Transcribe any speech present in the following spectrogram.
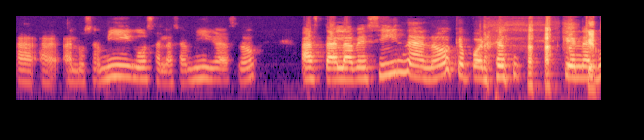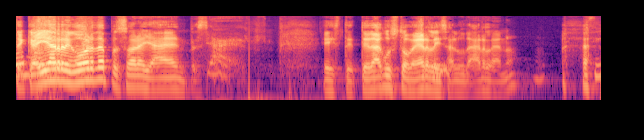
a, los amigos, a las amigas, ¿no? Hasta la vecina, ¿no? Que por que, te caía regorda, pues ahora ya, pues ya, este, te da gusto verla y saludarla, ¿no? Sí,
